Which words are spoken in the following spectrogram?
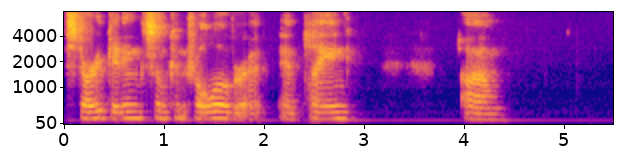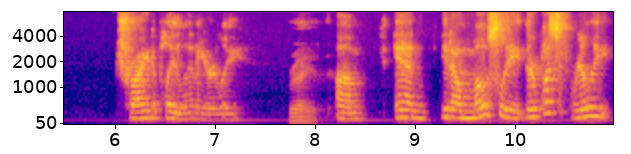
started getting some control over it and playing, um, trying to play linearly. Right. Um, and you know, mostly there wasn't really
